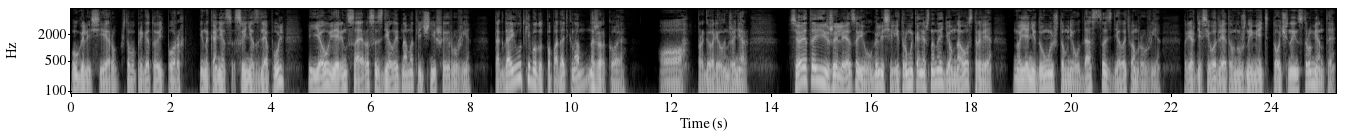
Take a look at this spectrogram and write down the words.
уголь и серу, чтобы приготовить порох, и, наконец, свинец для пуль, и я уверен, Сайрос сделает нам отличнейшие ружья. — Тогда и утки будут попадать к нам на жаркое. — О, — проговорил инженер, — все это и железо, и уголь, и селитру мы, конечно, найдем на острове, но я не думаю, что мне удастся сделать вам ружья. Прежде всего для этого нужно иметь точные инструменты,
